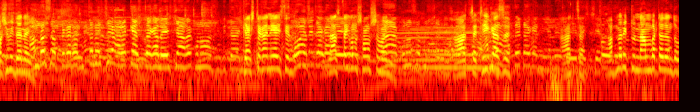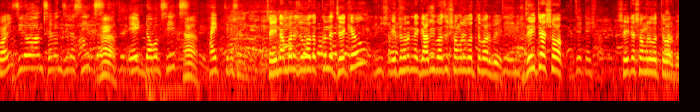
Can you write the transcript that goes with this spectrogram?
অসুবিধা নাই। ক্যাশ টাকা নিয়ে আসছেন রাস্তায় কোনো সমস্যা হয়নি? আচ্ছা ঠিক আছে। আচ্ছা আপনার একটু নাম্বারটা দেন তো ভাই। Zero one seven zero six হ্যাঁ। এইট ডবল সিক্স হ্যাঁ। ফাইভ থ্রি সেভেন সেই নাম্বারে যোগাযোগ করলে যে কেউ এই ধরনের গাবি বাজু সংগ্রহ করতে পারবে। যেইটা শখ সব সেইটা সংগ্রহ করতে পারবে।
